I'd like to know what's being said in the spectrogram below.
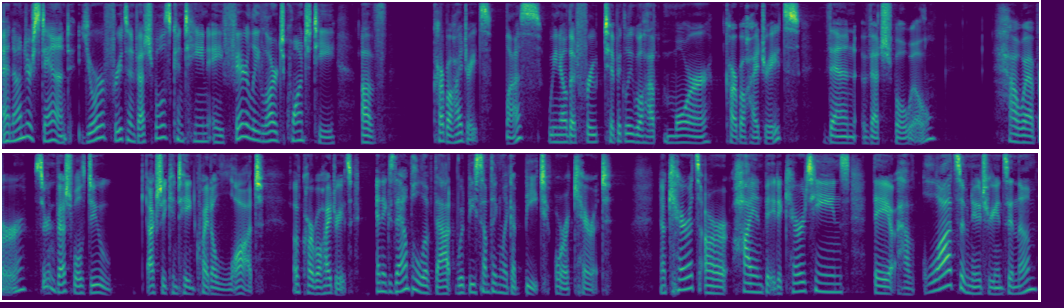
And understand your fruits and vegetables contain a fairly large quantity of carbohydrates. Less, we know that fruit typically will have more carbohydrates than vegetable will. However, certain vegetables do actually contain quite a lot of carbohydrates. An example of that would be something like a beet or a carrot. Now, carrots are high in beta carotenes. They have lots of nutrients in them,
